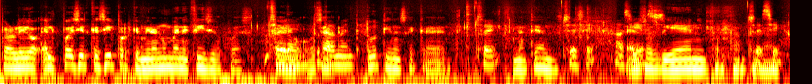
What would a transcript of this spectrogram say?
Pero le digo, él puede decir que sí porque miran un beneficio, pues. Sí, Pero, o sea, totalmente. tú tienes que creer en ti. Sí, ¿Me entiendes? sí, sí. Así Eso es. es. bien importante. Sí, ¿verdad?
